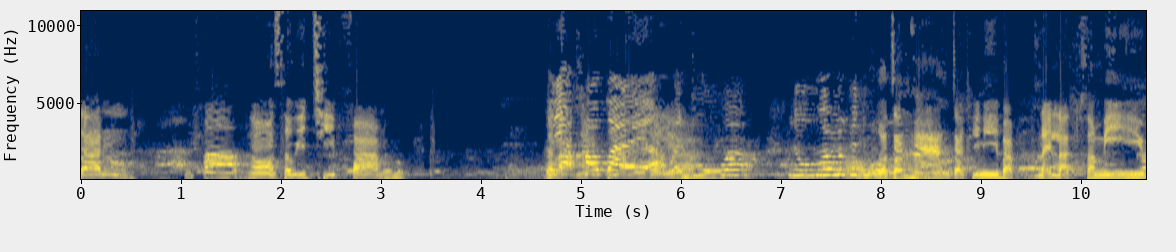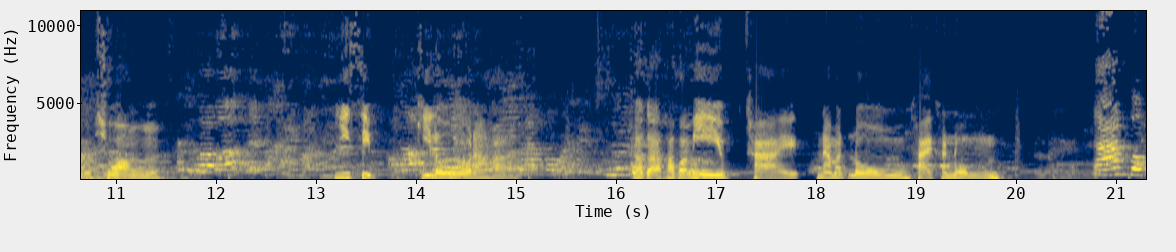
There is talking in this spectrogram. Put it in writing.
จันทร์มีฟาร์มเนาะสวิตชีฟฟาร์มเหรอลูกไม่อยากเข้าไปอะมาดูว่าดูว่ามันอ๋เป็นอมันก็จะห่างจากที่นี่แบบในรัศมีช่วง 20 กิโลนะคะ แล้วก็เขาก็มีขายน้ำอัดลมขายขนม น้ำตก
